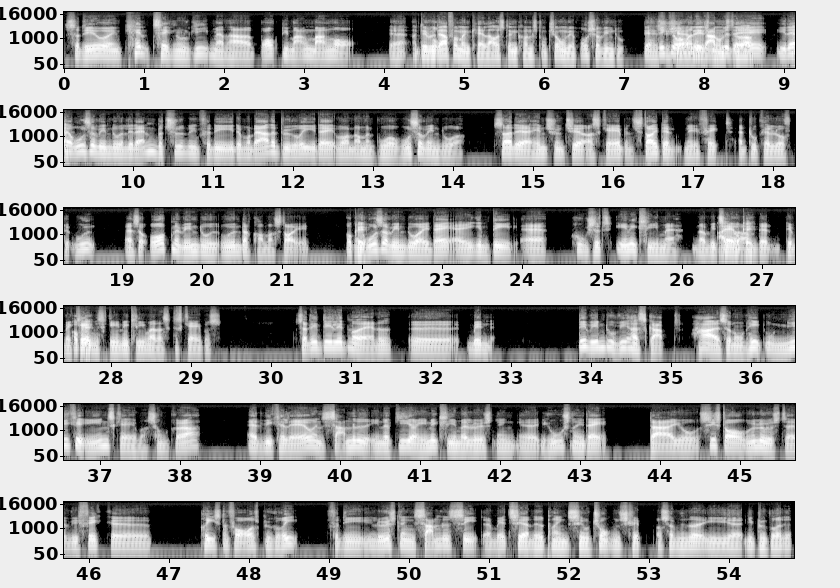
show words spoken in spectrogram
Så det er jo en kendt teknologi, man har brugt i mange, mange år. Ja, og det er jo derfor, man kalder også den konstruktion et russervindue. Det, det synes, gjorde man i gamle dage. I dag ja. er russervinduet en lidt anden betydning, fordi i det moderne byggeri i dag, hvor når man bruger russervinduer, så er det af hensyn til at skabe en støjdæmpende effekt, at du kan lufte ud, altså åbne vinduet, uden der kommer støj ind. Okay. Men russervinduer i dag er ikke en del af husets indeklima, når vi Ej, taler okay. om det, det mekaniske okay. indeklima, der skal skabes. Så det, det er lidt noget andet. Øh, men det vindue, vi har skabt, har altså nogle helt unikke egenskaber, som gør, at vi kan lave en samlet energi- og indeklimaløsning øh, i husene i dag, der jo sidste år udløste, at vi fik øh, prisen for årets byggeri, fordi løsningen samlet set er med til at nedbringe CO2-udslip og så videre i, øh, i byggeriet.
